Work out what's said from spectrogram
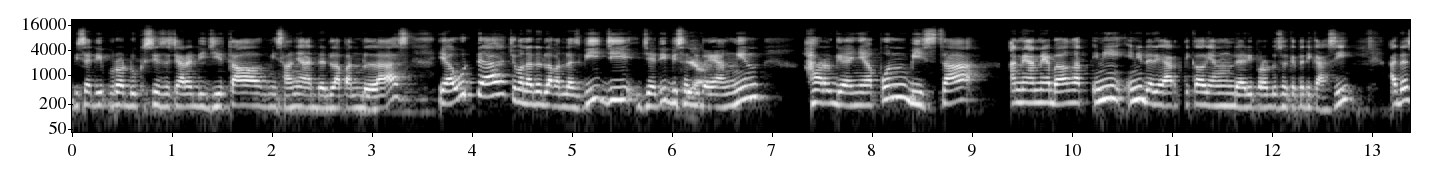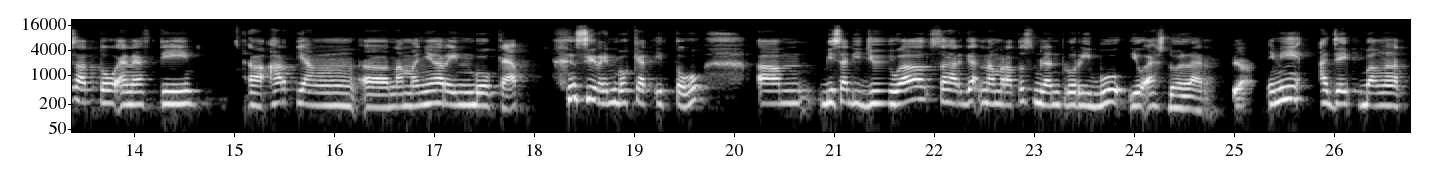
bisa diproduksi secara digital, misalnya ada 18, ya udah, cuma ada 18 biji. Jadi bisa yeah. dibayangin harganya pun bisa aneh-aneh banget. Ini ini dari artikel yang dari produser kita dikasih. Ada satu NFT uh, eh, art yang uh, namanya Rainbow Cat. si Rainbow Cat itu um, bisa dijual seharga 690 ribu US dollar. Ya. Ini ajaib banget.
